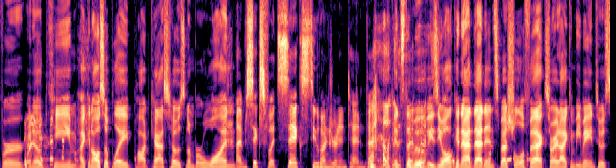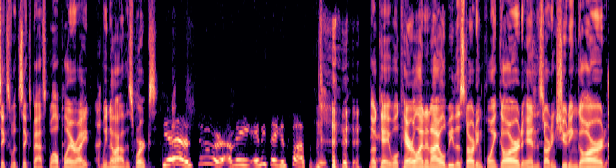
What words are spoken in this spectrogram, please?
for you know the team. I can also play podcast host number one. I'm six foot six, two hundred and ten pounds. It's the movies. You all can add that in special effects, right? I can be made into a six foot six basketball player, right? We know how this works. Yeah, sure. I mean, anything is possible. okay, well, Caroline and I will be the starting point guard and the starting shooting guard.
